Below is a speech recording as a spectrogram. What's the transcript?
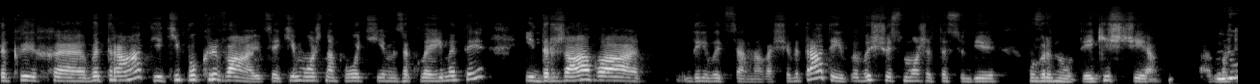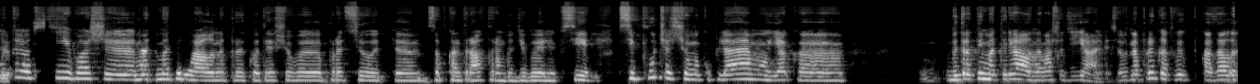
таких е, витрат, які покриваються, які можна потім заклеймити, і держава дивиться на ваші витрати, і ви щось можете собі повернути. Які ще е, можливо? Ну, це всі ваші мат- матеріали, наприклад, якщо ви працюєте субконтрактором, будівельник, всі, всі пуча, що ми купляємо, як витратні матеріали на вашу діяльність. От, наприклад, ви казали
